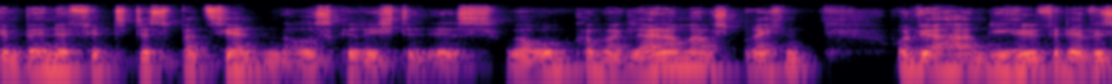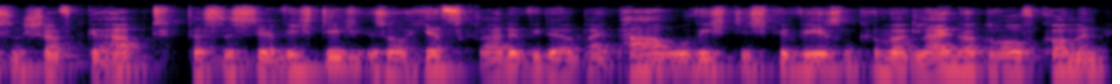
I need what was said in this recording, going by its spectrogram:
dem Benefit des Patienten ausgerichtet ist. Warum können wir gleich nochmal sprechen? Und wir haben die Hilfe der Wissenschaft gehabt. Das ist sehr wichtig. Ist auch jetzt gerade wieder bei Paro wichtig gewesen. Können wir gleich noch drauf kommen.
